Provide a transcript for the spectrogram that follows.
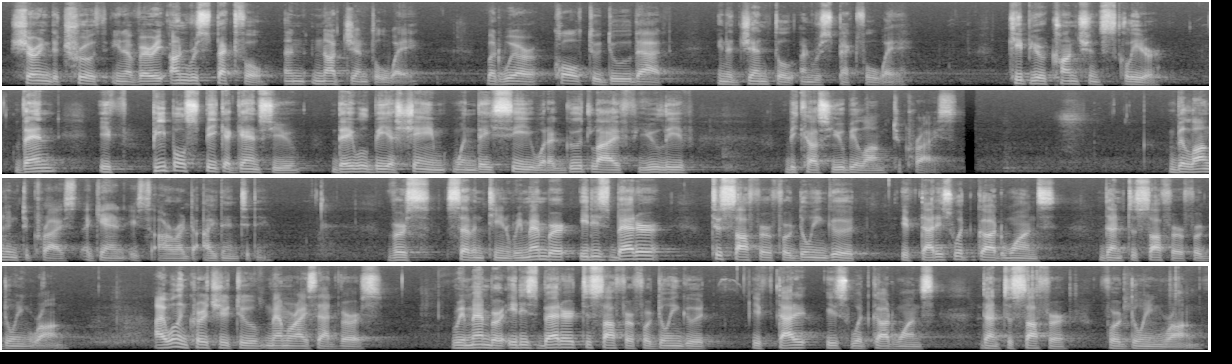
sharing the truth in a very unrespectful and not gentle way. But we are called to do that in a gentle and respectful way. Keep your conscience clear. Then, if people speak against you, they will be ashamed when they see what a good life you live because you belong to Christ. Belonging to Christ, again, is our identity. Verse 17 Remember, it is better to suffer for doing good, if that is what God wants, than to suffer for doing wrong. I will encourage you to memorize that verse. Remember, it is better to suffer for doing good, if that is what God wants, than to suffer for doing wrong.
